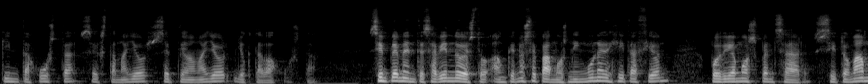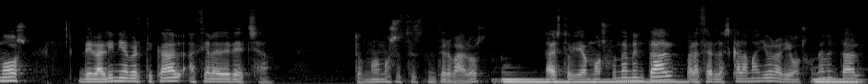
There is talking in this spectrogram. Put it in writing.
quinta justa, sexta mayor, séptima mayor y octava justa. Simplemente sabiendo esto, aunque no sepamos ninguna digitación, podríamos pensar, si tomamos de la línea vertical hacia la derecha, tomamos estos intervalos, a esto llamamos fundamental, para hacer la escala mayor haríamos fundamental,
